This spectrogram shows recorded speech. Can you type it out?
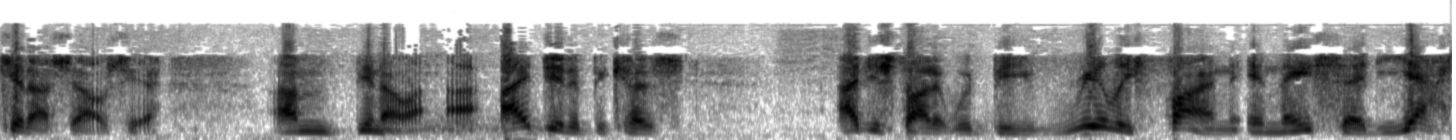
kid ourselves here. I'm, you know, I, I did it because I just thought it would be really fun, and they said yes.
